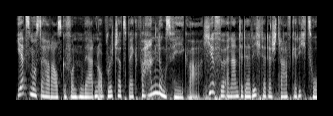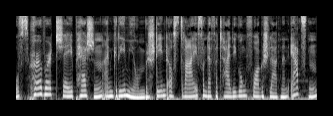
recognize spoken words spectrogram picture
Jetzt musste herausgefunden werden, ob Richard Speck verhandlungsfähig war. Hierfür ernannte der Richter des Strafgerichtshofs Herbert J. Passion ein Gremium bestehend aus drei von der Verteidigung vorgeschlagenen vorgeschlagenen Ärzten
